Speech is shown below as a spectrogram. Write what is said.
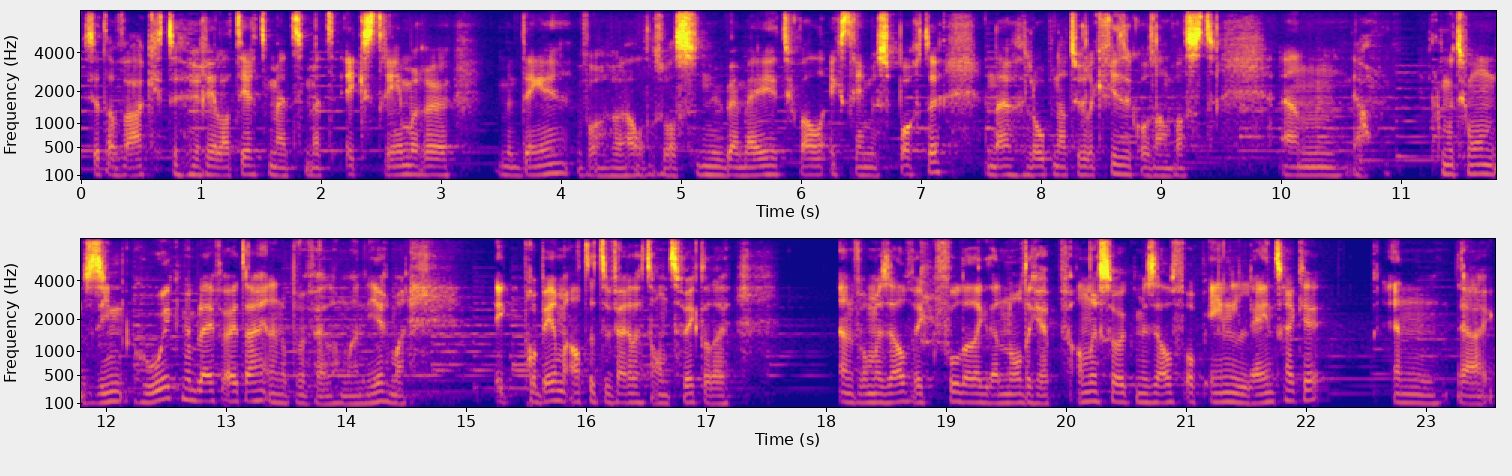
zit dat vaak te gerelateerd met, met extremere dingen. Vooral zoals nu bij mij het geval, extreme sporten. En daar lopen natuurlijk risico's aan vast. En ja, ik moet gewoon zien hoe ik me blijf uitdagen en op een veilige manier. Maar ik probeer me altijd verder te ontwikkelen. En voor mezelf, ik voel dat ik dat nodig heb. Anders zou ik mezelf op één lijn trekken. En ja, ik,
